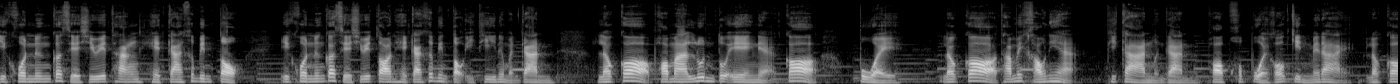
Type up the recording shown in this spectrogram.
อีกคนนึงก็เสียชีวิตทางเหตุการณ์เครื่องบินตก อีกคนนึงก็เสียชีวิตตอนเหตุการณ์เครื่องบินตกอีกทีหนึงเหมือนกัน แล้วก็พอมารุ่นตัวเองเนี่ยก็ป่วย แล้วก็ทำให้เขาเนี่ย พิการเหมือนกัน พอเขาป่วยเขาก็กินไม่ได้ แล้วก็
